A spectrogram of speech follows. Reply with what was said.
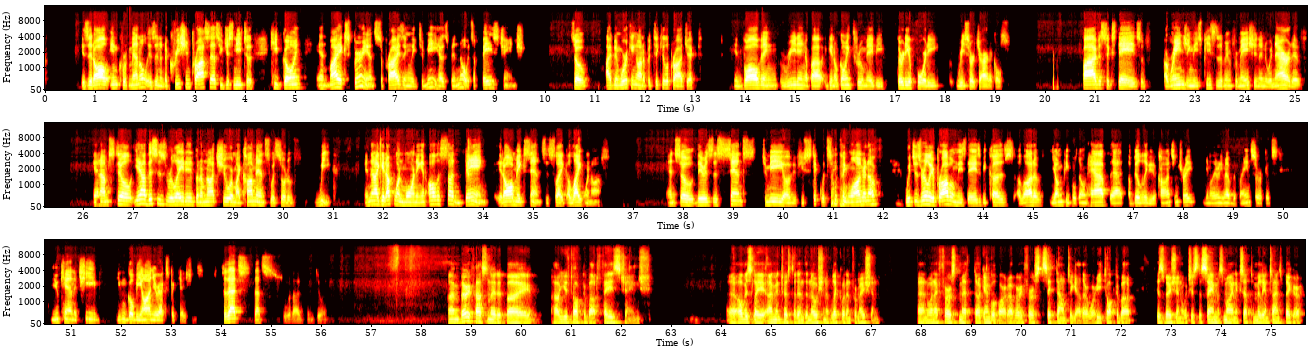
Is it all incremental? Is it an accretion process? You just need to keep going? And my experience surprisingly to me has been no it's a phase change. So I've been working on a particular project involving reading about, you know, going through maybe 30 or 40 research articles, five or six days of arranging these pieces of information into a narrative. And I'm still, yeah, this is related, but I'm not sure. My comments were sort of weak. And then I get up one morning and all of a sudden, bang, it all makes sense. It's like a light went off. And so there's this sense to me of if you stick with something long enough, which is really a problem these days because a lot of young people don't have that ability to concentrate. You know, they don't even have the brain circuits. You can achieve, you can go beyond your expectations. So that's that's what I've been doing. I'm very fascinated by how you talked about phase change. Uh, obviously, I'm interested in the notion of liquid information. And when I first met Doug Engelbart, our very first sit down together, where he talked about his vision, which is the same as mine, except a million times bigger.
